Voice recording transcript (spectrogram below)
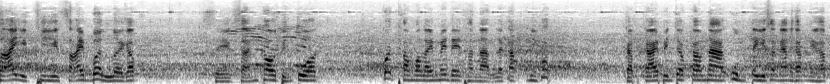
ซ้ายอีกทีซ้ายเบิ้ลเลยครับ เสกสรรเข้าถึงตัว ก็ทำอะไรไม่ได้ถนัดเลยครับนี่ครับกับกลายเป็นเจ้าก้าวหน้าอุ้มตีซะงั้นครับนี่ครับ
